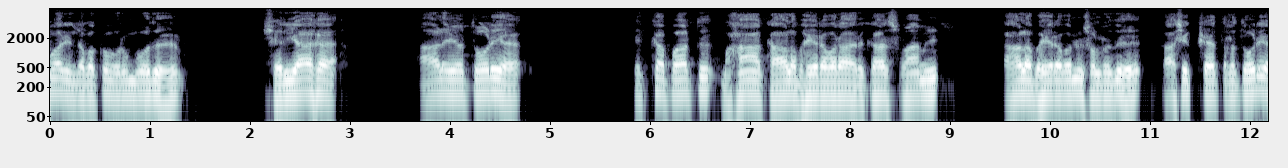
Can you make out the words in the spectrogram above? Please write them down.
மாதிரி இந்த பக்கம் வரும்போது சரியாக ஆலயத்தோடைய தெற்க பார்த்து மகா கால பைரவராக இருக்கா சுவாமி. கால பைரவர்னு சொல்கிறது காசி க்ஷேத்திரத்தோடைய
